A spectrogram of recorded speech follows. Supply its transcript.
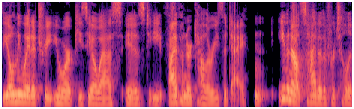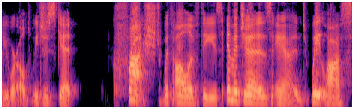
the only way to treat your PCOS is to eat 500 calories a day. Even outside of the fertility world, we just get crushed with all of these images and weight loss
